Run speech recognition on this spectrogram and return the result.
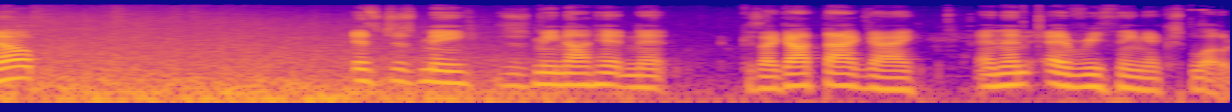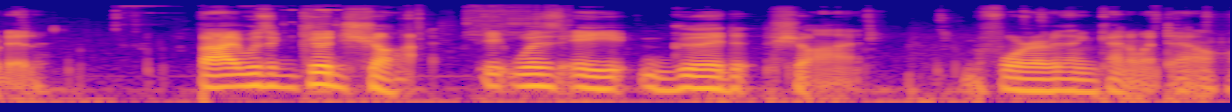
Nope. It's just me. It's just me not hitting it. Because I got that guy. And then everything exploded. But it was a good shot. It was a good shot. Before everything kind of went to hell.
